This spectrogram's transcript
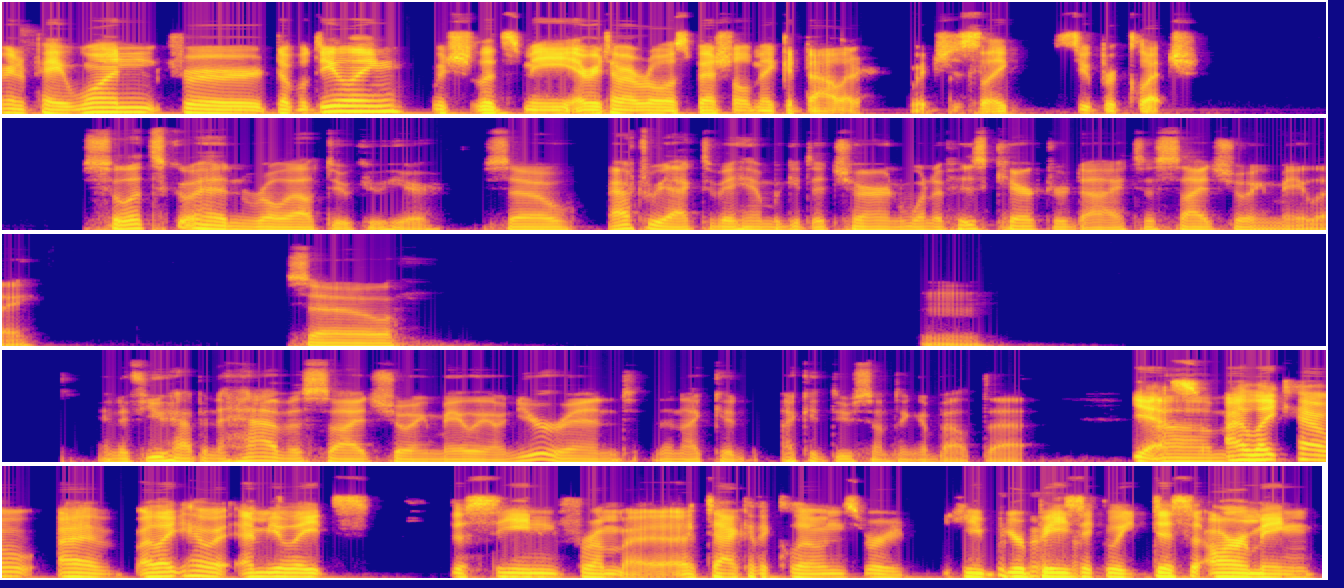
We're gonna pay one for double dealing, which lets me every time I roll a special make a dollar, which is like super clutch. So let's go ahead and roll out Dooku here. So after we activate him, we get to turn one of his character die to side showing melee. So, hmm. And if you happen to have a side showing melee on your end, then I could I could do something about that. Yes, Um, I like how I I like how it emulates the scene from uh, Attack of the Clones where he, you're basically disarming,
